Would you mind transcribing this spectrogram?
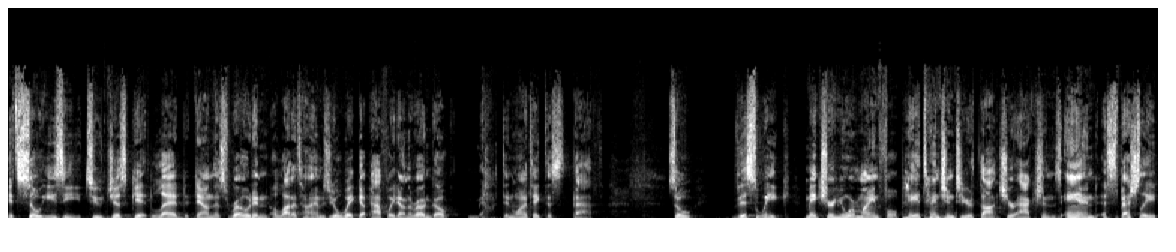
it's so easy to just get led down this road. And a lot of times you'll wake up halfway down the road and go, didn't want to take this path. So this week, make sure you are mindful. Pay attention to your thoughts, your actions, and especially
